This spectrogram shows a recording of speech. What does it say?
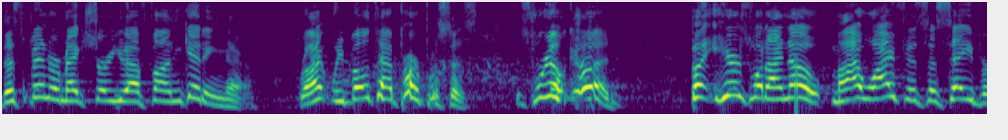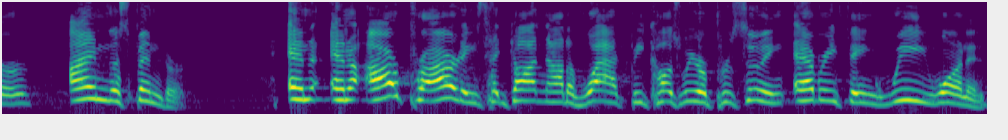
The spinner makes sure you have fun getting there, right? We both have purposes. It's real good. But here's what I know my wife is a saver, I'm the spender. And, and our priorities had gotten out of whack because we were pursuing everything we wanted.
